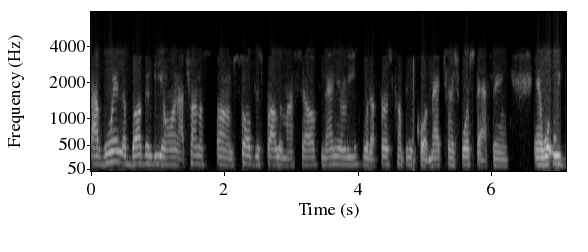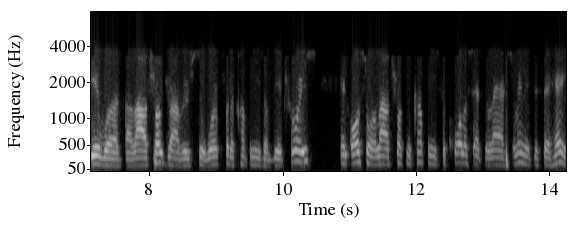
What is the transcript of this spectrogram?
I've went above and beyond. I try to um, solve this problem myself manually with a first company called Mac Transport Staffing. And what we did was allow truck drivers to work for the companies of their choice and also allow trucking companies to call us at the last minute to say, hey,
